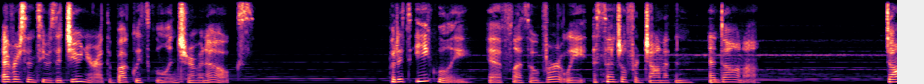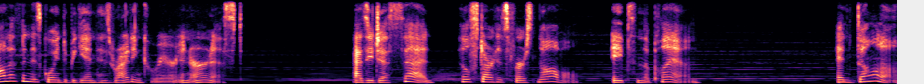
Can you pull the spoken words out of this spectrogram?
ever since he was a junior at the Buckley School in Sherman Oaks. But it's equally, if less overtly, essential for Jonathan and Donna. Jonathan is going to begin his writing career in earnest. As he just said, he'll start his first novel, Apes in the Plan, and Donna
